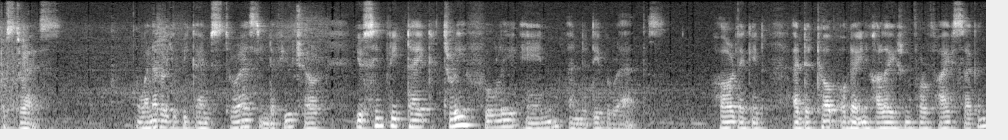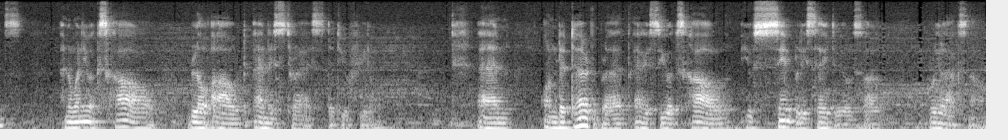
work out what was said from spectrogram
to stress. Whenever you become stressed in the future, you simply take three fully in and deep breaths, holding it at the top of the inhalation for 5 seconds and when you exhale, blow out any stress that you feel. And on the third breath, as you exhale, you simply say to yourself, relax now.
